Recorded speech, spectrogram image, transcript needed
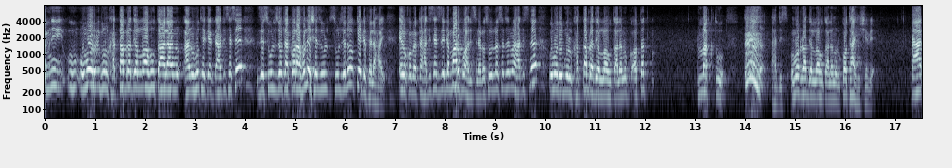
এমনি উমর ইবনুল খাত্তাব আল্লাহ আনহু থেকে একটা হাদিস আছে যে চুল জোটা করা হলে সে চুল- যেন কেটে ফেলা হয়। এরকম একটা হাদিস আছে যেটা মারফু হাদিস না রসুল্লাহ সাল্লামের হাদিস না, উমর ইবনুল খাত্তাব রাদি আল্লাহ তালানু অর্থাৎ মাকতু হাদিস, উমর রাদি আল্লাহ তালানুর কথা হিসেবে। আর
